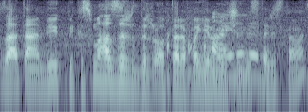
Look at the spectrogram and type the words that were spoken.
zaten büyük bir kısmı hazırdır o tarafa girmek Aynen için öyle. ister istemez.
